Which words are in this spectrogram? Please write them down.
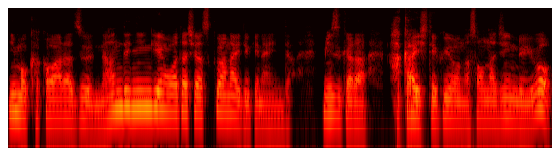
にもかかわらず、なんで人間を私は救わないといけないんだ？自ら破壊していくようなそんな人類を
